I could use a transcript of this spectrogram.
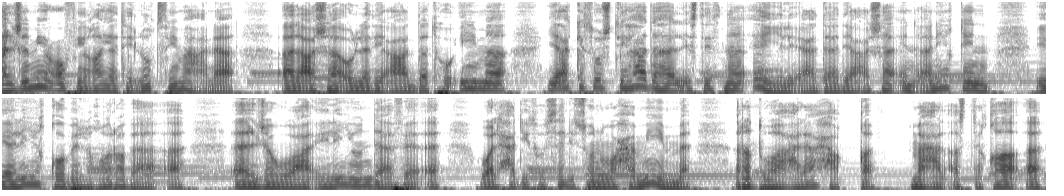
الجميع في غاية اللطف معنا. العشاء الذي أعدته إيما يعكس اجتهادها الاستثنائي لإعداد عشاء أنيق يليق بالغرباء. الجو عائلي دافئ والحديث سلس وحميم رضوى على حق. مع الأصدقاء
